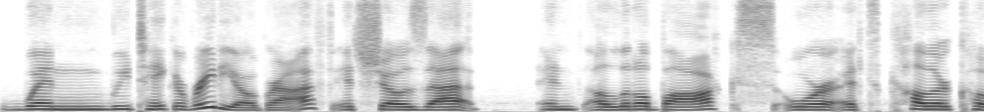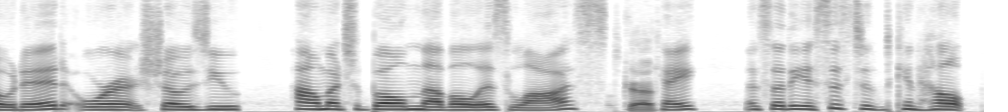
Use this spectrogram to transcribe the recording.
when we take a radiograph, it shows up in a little box or it's color coded or it shows you how much bone level is lost. Okay. And so the assistant can help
